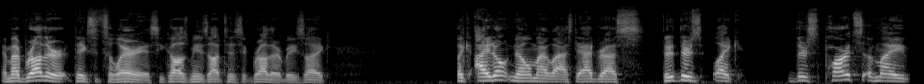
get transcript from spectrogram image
And my brother thinks it's hilarious. He calls me his autistic brother, but he's like, like I don't know my last address. There, there's like, there's parts of my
